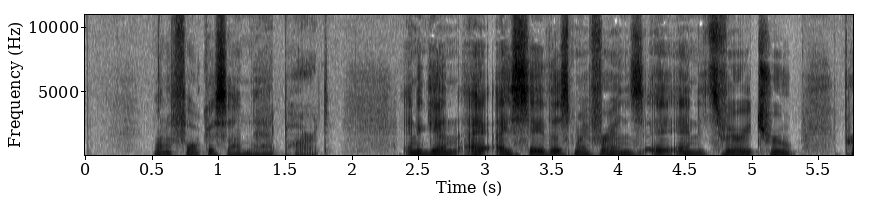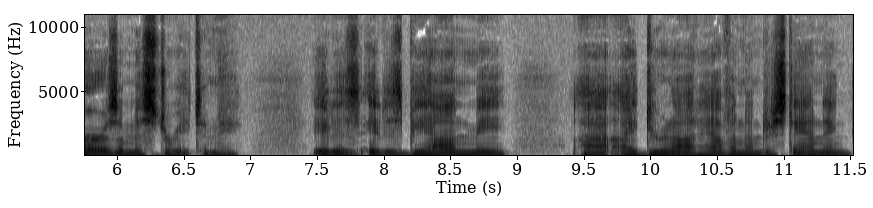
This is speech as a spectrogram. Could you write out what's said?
I want to focus on that part. And again, I, I say this, my friends, and it's very true. Prayer is a mystery to me. It is, it is beyond me. Uh, I do not have an understanding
